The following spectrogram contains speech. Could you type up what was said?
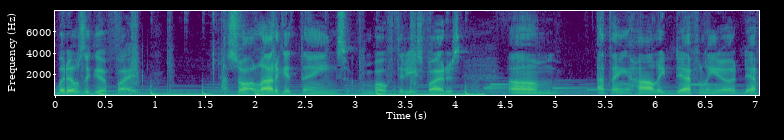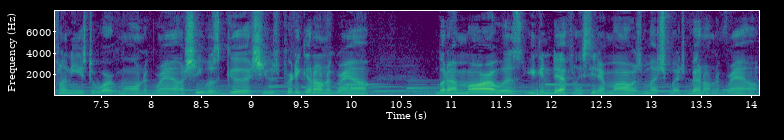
But it was a good fight. I saw a lot of good things from both of these fighters. Um, I think Holli definitely uh, definitely needs to work more on the ground. She was good. She was pretty good on the ground. But Amara was, you can definitely see that Amara was much, much better on the ground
